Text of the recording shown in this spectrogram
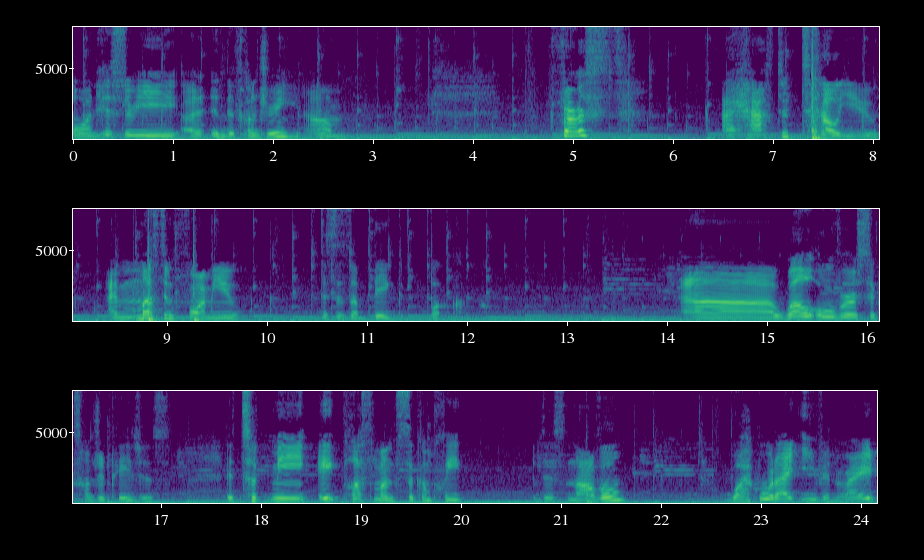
on history uh, in this country. Um, first, I have to tell you, I must inform you, this is a big book. Uh, well over 600 pages. It took me eight plus months to complete this novel. Why would I even, right?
